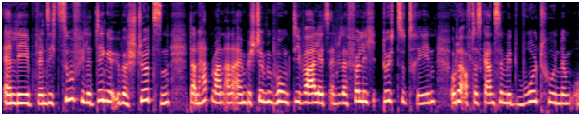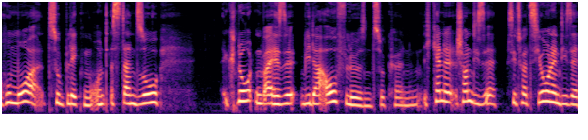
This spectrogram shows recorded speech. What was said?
erlebt. Wenn sich zu viele Dinge überstürzen, dann hat man an einem bestimmten Punkt die Wahl, jetzt entweder völlig durchzudrehen oder auf das Ganze mit wohltuendem Humor zu blicken und es dann so knotenweise wieder auflösen zu können. Ich kenne schon diese Situationen, diese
